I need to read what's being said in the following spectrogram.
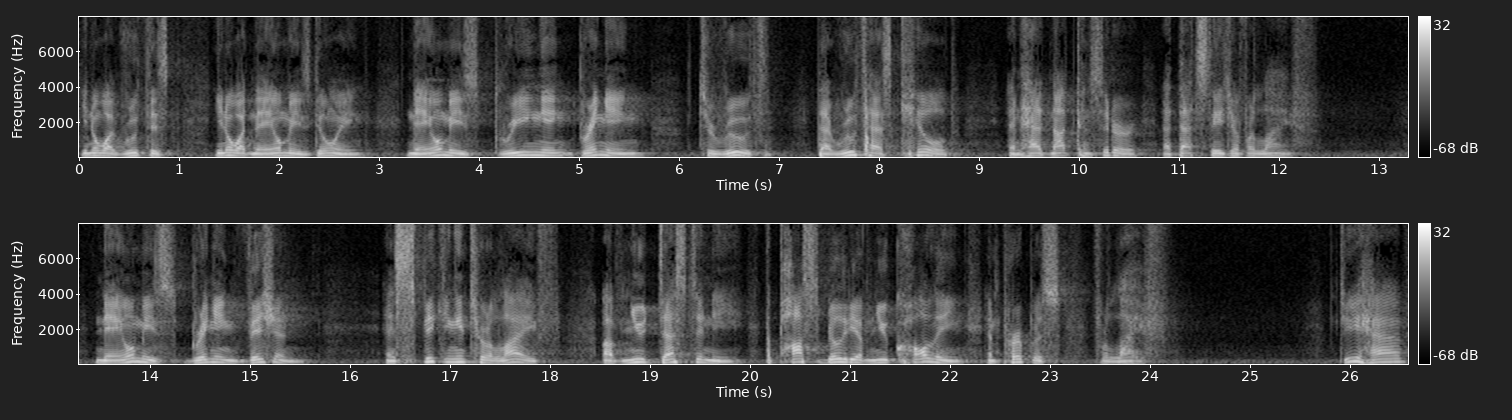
You know what Ruth is, you know what Naomi is doing? Naomi is bringing, bringing to Ruth that Ruth has killed and had not considered at that stage of her life. Naomi's bringing vision and speaking into her life of new destiny, the possibility of new calling and purpose for life. Do you have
